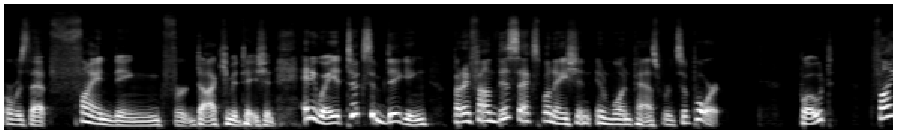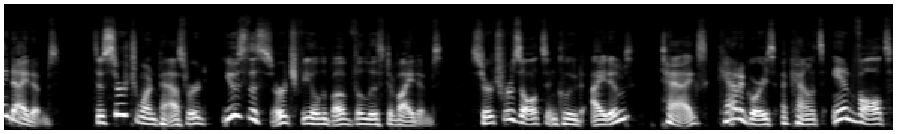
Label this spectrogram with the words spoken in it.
Or was that finding for documentation? Anyway, it took some digging, but I found this explanation in 1Password support. Quote, find items. To search 1Password, use the search field above the list of items. Search results include items, tags, categories, accounts, and vaults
